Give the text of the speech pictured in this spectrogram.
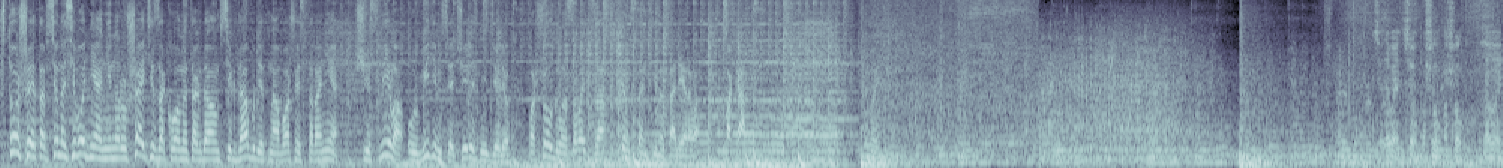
Что ж, это все на сегодня. Не нарушайте законы, тогда он всегда будет на вашей стороне. Счастливо, увидимся через неделю. Пошел голосовать за Константина Толерова. Пока. Все, давай, все, пошел, пошел, давай.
